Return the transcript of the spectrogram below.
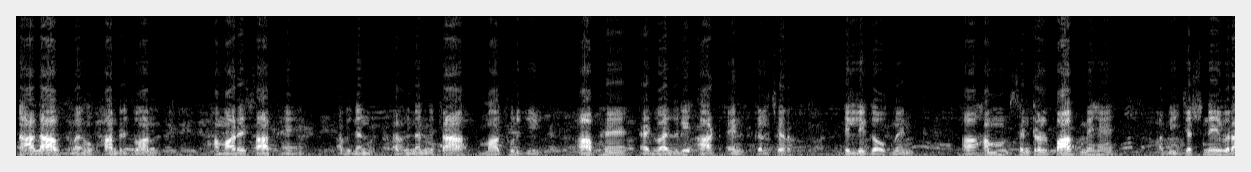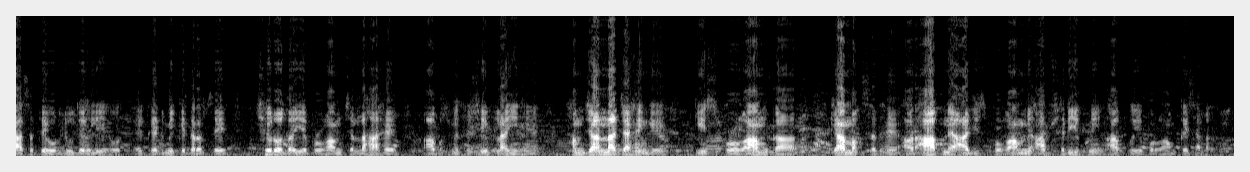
आदाब, मैं हूँ खान रिजवान। हमारे साथ हैं अभिनंद, अभिनंदिता माथुर जी। आप हैं advisory art and culture Delhi government. हम सेंट्रल पार्क में हैं। अभी जश्न विरासत उर्दू दिल्ली एकेडमी की तरफ़ से छः रोज़ा ये प्रोग्राम चल रहा है। आप उसमें तशरीफ़ लाई हैं। हम जानना चाहेंगे कि इस प्रोग्राम का क्या मकसद है और आपने आज इस प्रोग्राम में आप शरीक हुई। आपको ये प्रोग्राम कैसा लगा?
